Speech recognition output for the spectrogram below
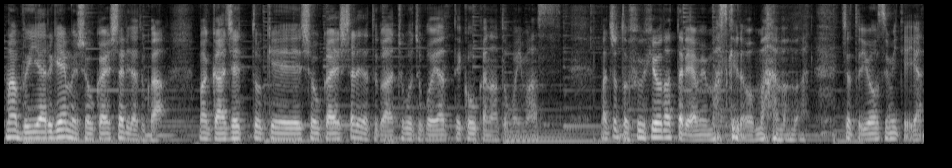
まあ、VR ゲーム紹介したりだとか、まあ、ガジェット系紹介したりだとかちょこちょこやっていこうかなと思います。まあ、ちょっと不評だったらやめますけど、まあまあまあ、ちょっと様子見てやっ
